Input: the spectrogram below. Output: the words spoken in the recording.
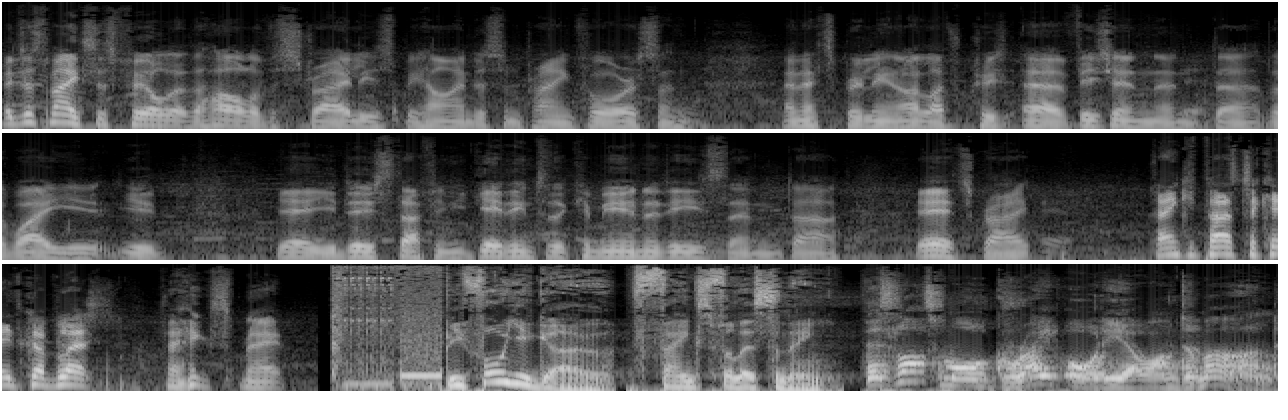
It just makes us feel that the whole of Australia is behind us and praying for us, and, and that's brilliant. I love uh, Vision and uh, the way you, you yeah you do stuff and you get into the communities, and uh, yeah, it's great. Thank you, Pastor Keith. God bless. Thanks, Matt. Before you go, thanks for listening. There's lots more great audio on demand,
